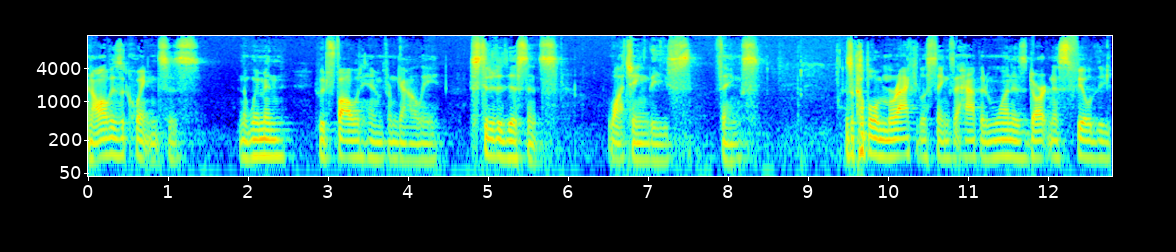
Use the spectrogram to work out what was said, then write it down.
and all of his acquaintances and the women who had followed him from Galilee stood at a distance watching these things. There's a couple of miraculous things that happened. One is darkness filled the,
